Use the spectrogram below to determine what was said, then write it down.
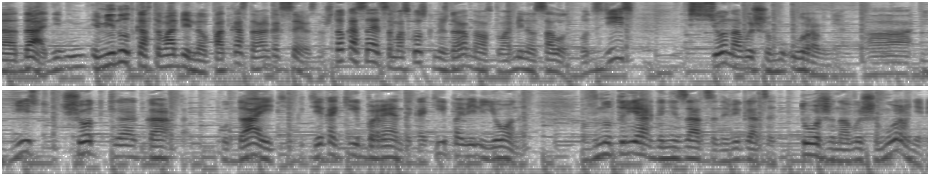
А, да, минутка автомобильного подкаста в рамках сервисного. Что касается Московского международного автомобильного салона, вот здесь все на высшем уровне. А, есть четкая карта, куда идти, где какие бренды, какие павильоны. Внутри организации навигация тоже на высшем уровне,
